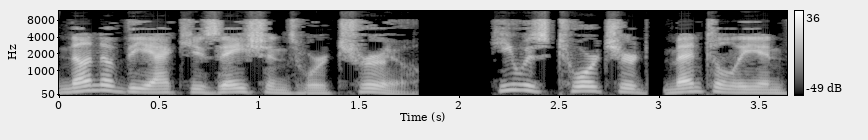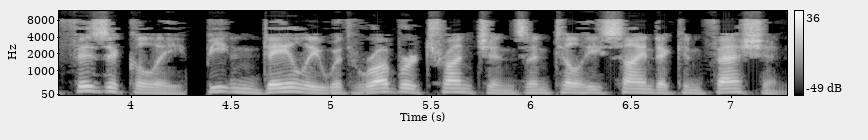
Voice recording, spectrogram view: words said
None of the accusations were true. He was tortured, mentally and physically, beaten daily with rubber truncheons until he signed a confession.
